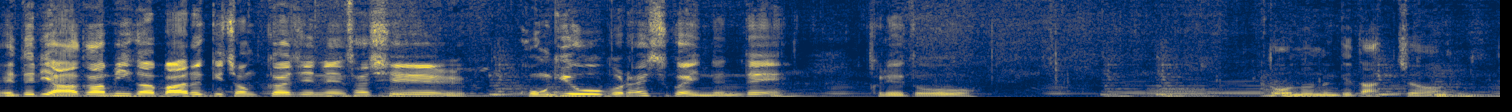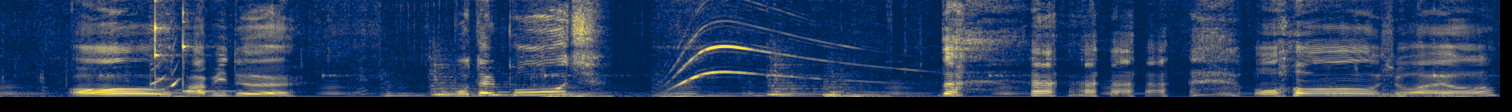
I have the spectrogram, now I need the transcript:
애들이 아가미가 마르기 전까지는 사실 공기호흡을 할 수가 있는데 그래도 넣어 놓는 게 낫죠. 어우, 다비드 모델 포즈. 오, 좋아요.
